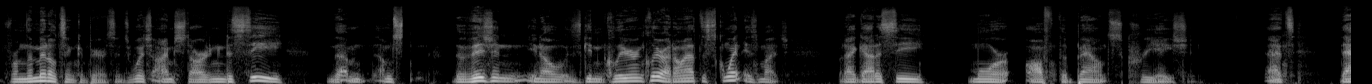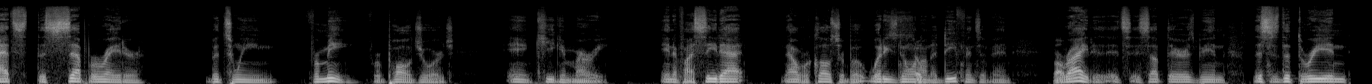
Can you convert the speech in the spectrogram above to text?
from the Middleton comparisons, which I'm starting to see. The, I'm, I'm the vision, you know, is getting clearer and clearer. I don't have to squint as much, but I got to see more off the bounce creation. That's that's the separator between for me for Paul George and Keegan Murray. And if I see that, now we're closer. But what he's doing So- on the defensive end, Well- right? It's it's up there as being this is the three and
